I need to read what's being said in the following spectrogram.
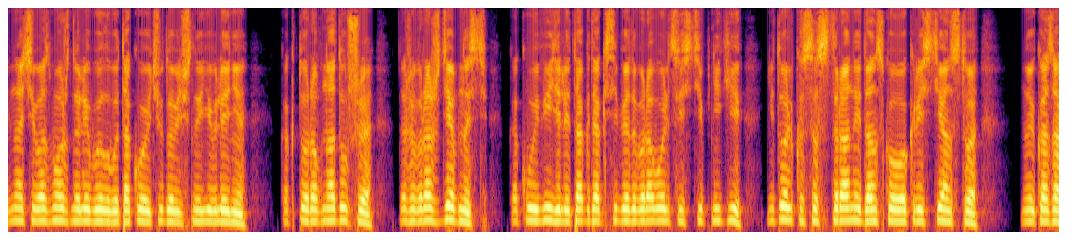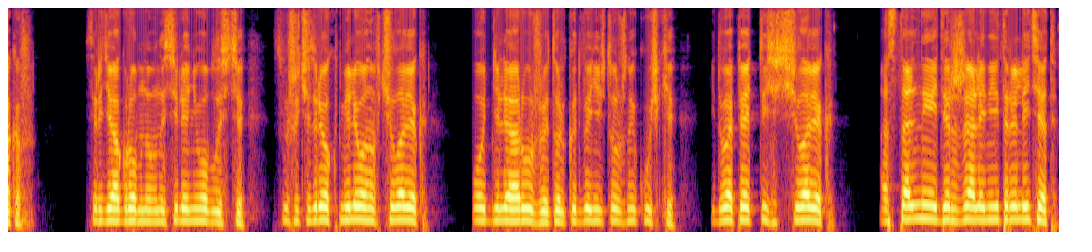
Иначе возможно ли было бы такое чудовищное явление, как то равнодушие, даже враждебность, какую видели тогда к себе добровольцы-степняки не только со стороны донского крестьянства, но и казаков. Среди огромного населения области, свыше четырех миллионов человек, подняли оружие только две ничтожные кучки, едва пять тысяч человек. Остальные держали нейтралитет.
